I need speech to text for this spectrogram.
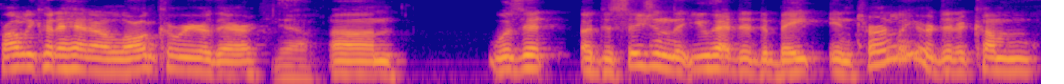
Probably could have had a long career there. Yeah. Um, was it a decision that you had to debate internally, or did it come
